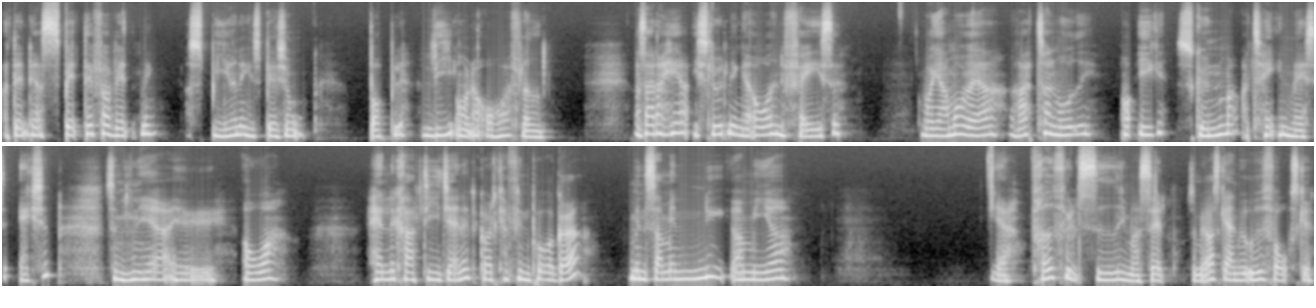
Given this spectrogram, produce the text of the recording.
og den der spændte forventning og spirende inspiration boble lige under overfladen. Og så er der her i slutningen af året en fase, hvor jeg må være ret tålmodig og ikke skynde mig at tage en masse action, som hende her øh, over handlekraftige Janet godt kan finde på at gøre, men som en ny og mere ja, fredfyldt side i mig selv, som jeg også gerne vil udforske,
